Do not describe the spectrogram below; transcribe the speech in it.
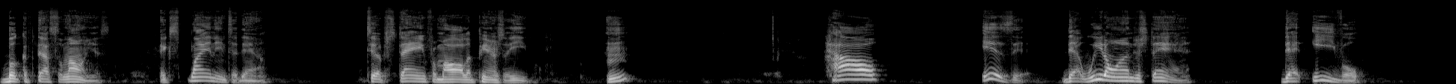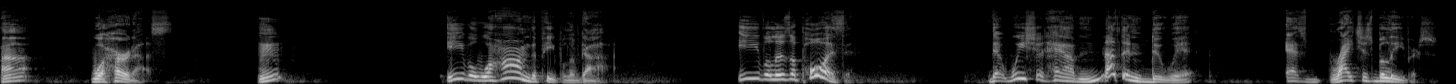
book of Thessalonians, explaining to them to abstain from all appearance of evil. Hmm? How is it that we don't understand that evil, huh, will hurt us? Hmm? Evil will harm the people of God. Evil is a poison that we should have nothing to do with as righteous believers.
